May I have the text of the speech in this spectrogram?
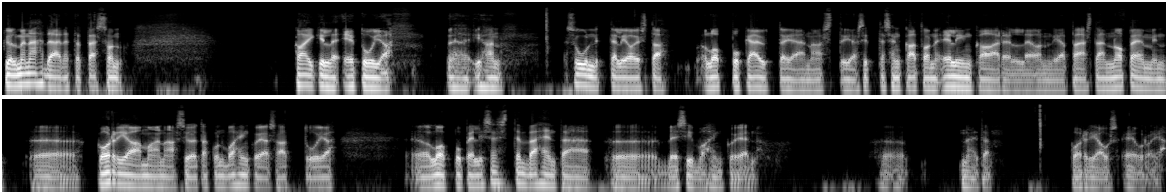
kyllä me nähdään, että tässä on kaikille etuja eh, ihan suunnittelijoista loppukäyttäjään asti ja sitten sen katon elinkaarelle on ja päästään nopeammin ö, korjaamaan asioita, kun vahinkoja sattuu ja ö, loppupelissä sitten vähentää vesivahinkojen näitä korjauseuroja.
